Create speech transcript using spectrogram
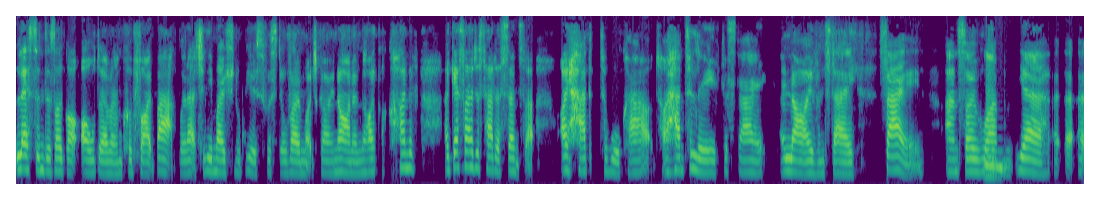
lessened as I got older and could fight back, but actually emotional abuse was still very much going on. And I, kind of, I guess I just had a sense that I had to walk out, I had to leave to stay alive and stay sane. And so, mm. um, yeah, I, I,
